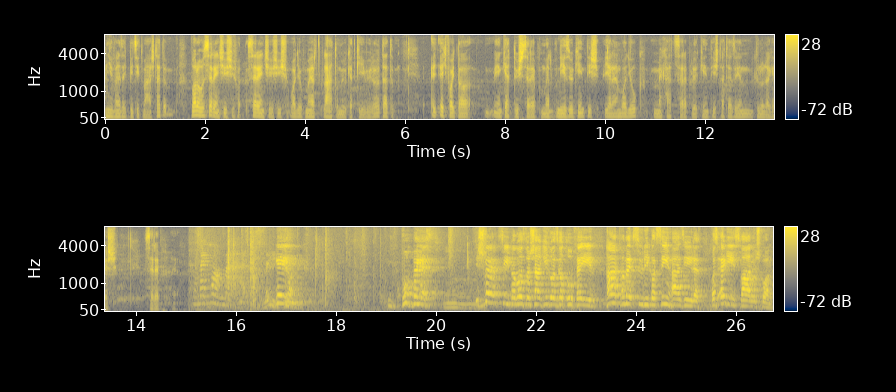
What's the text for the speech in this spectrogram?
nyilván ez egy picit más. Tehát valahol szerencsés is, szerencsés is vagyok, mert látom őket kívülről. Tehát egy, egyfajta ilyen kettős szerep, mert nézőként is jelen vagyok, meg hát szereplőként is, tehát ez ilyen különleges szerep. Megvan már! Géza! Fogd meg ezt! És verd szét a gazdasági igazgató fején, hát ha megszűnik a színházi élet az egész városban,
